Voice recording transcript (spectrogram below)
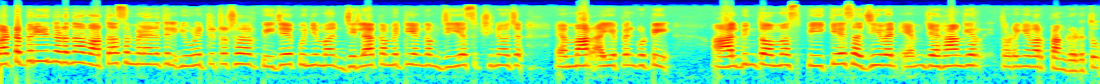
കട്ടപ്പനയിൽ നടന്ന വാർത്താ സമ്മേളനത്തിൽ unit treasurer P J Kunjuman ജില്ലാ കമ്മിറ്റി അംഗം G S Shinoj M R Ayyappankutty Albin Thomas P K Sajeevan M Jahangir തുടങ്ങിയവർ പങ്കെടുത്തു.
